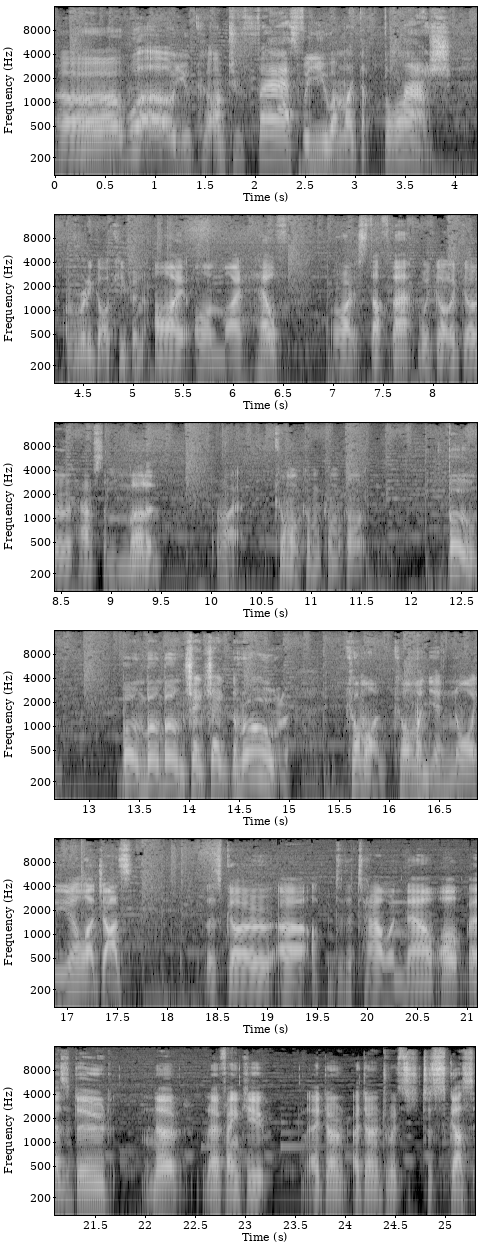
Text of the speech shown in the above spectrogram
Oh, whoa, you, I'm too fast for you. I'm like the Flash. I've really got to keep an eye on my health. Alright, stuff that. We've got to go have some muddin. Alright, come on, come on, come on, come on. Boom. Boom, boom, boom. Shake, shake the room. Come on, come on, you naughty illagers. Let's go uh, up into the tower now. Oh, there's a dude. No, no, thank you. I don't, I don't discuss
